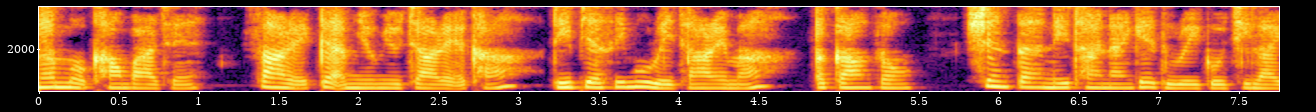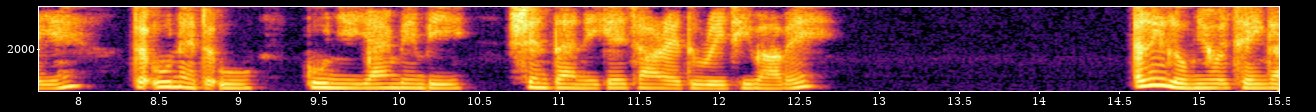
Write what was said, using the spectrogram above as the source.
ငတ်မွတ်ခေါင်းပါခြင်းစတဲ့ကက်အမျိုးမျိုးကြတဲ့အခါဒီပျက်စီးမှုတွေကြားထဲမှာအကောင်းဆုံးရှင်သန်နေထိုင်နိုင်ခဲ့သူတွေကိုကြည့်လိုက်ရင်တဦးနဲ့တဦးကူညီရိုင်းပင်းပြီးရှင်သန်နေခဲ့ကြတဲ့သူတွေကြီးပါပဲအဲ့ဒီလိုမျိုးအချိန်က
